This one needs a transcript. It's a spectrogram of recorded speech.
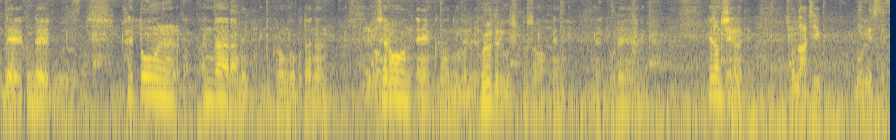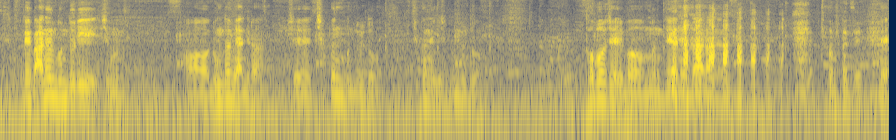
네 근데 활동을 한다라는 그런 것보다는 앨범 새로운 네, 그런 노래를? 보여드리고 싶어서 그냥 네, 노래 혜성 씨는 저는 아직 모르겠어요. 근데 많은 분들이 지금 어, 농담이 아니라 제 측근 분들도 측근에 계신 분들도 그 더버즈 앨범은 내야 된다라는 더 뭐지? 네.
